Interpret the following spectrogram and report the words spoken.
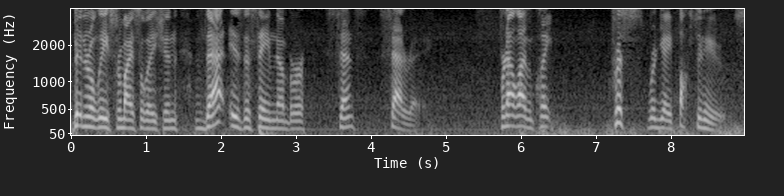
been released from isolation. That is the same number since Saturday. For now, live in Clayton, Chris Regnier, Fox 2 News.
